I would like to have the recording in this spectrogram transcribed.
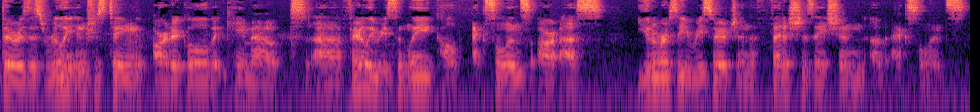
there was this really interesting article that came out uh, fairly recently called Excellence R Us University Research and the Fetishization of Excellence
